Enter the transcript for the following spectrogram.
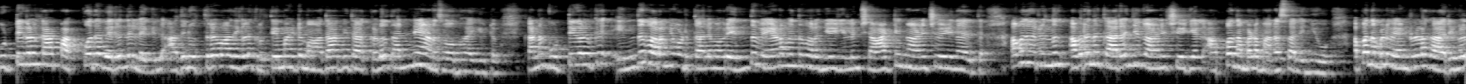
കുട്ടികൾക്ക് ആ പക്വത വരുന്നില്ലെങ്കിൽ അതിന് ഉത്തരവാദികൾ കൃത്യമായിട്ട് മാതാപിതാക്കൾ തന്നെയാണ് സ്വാഭാവികമായിട്ടും. കാരണം കുട്ടികൾക്ക് എന്ത് പറഞ്ഞു കൊടുത്താലും അവർ എന്ത് വേണമെന്ന് പറഞ്ഞു കഴിഞ്ഞാലും ഷാട്ടിങ് കാണിച്ചു കഴിയുന്ന നേരത്ത് അവരൊന്ന് അവരൊന്ന് കരഞ്ഞു കാണിച്ചു കഴിഞ്ഞാൽ അപ്പം നമ്മുടെ മനസ്സലിഞ്ഞു പോകും. അപ്പം നമ്മൾ വേണ്ടുള്ള കാര്യങ്ങൾ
